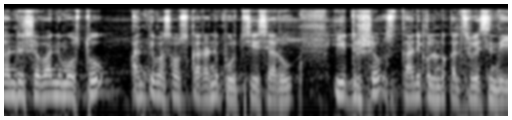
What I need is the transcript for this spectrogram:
తండ్రి శవాన్ని మోస్తూ అంతిమ సంస్కారాన్ని పూర్తి చేశారు. ఈ దృశ్యం స్థానికులను కలిసివేసింది.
